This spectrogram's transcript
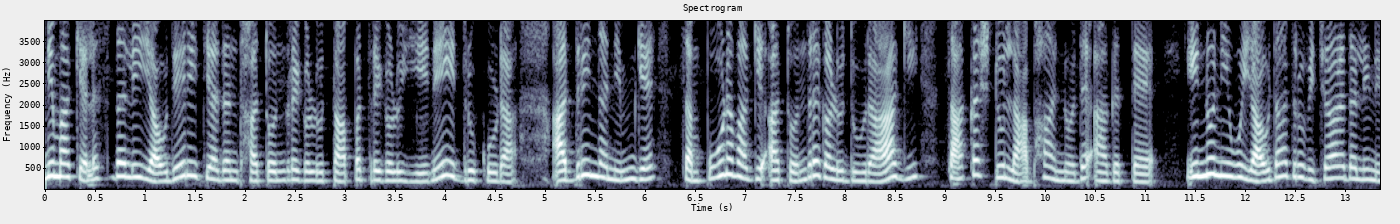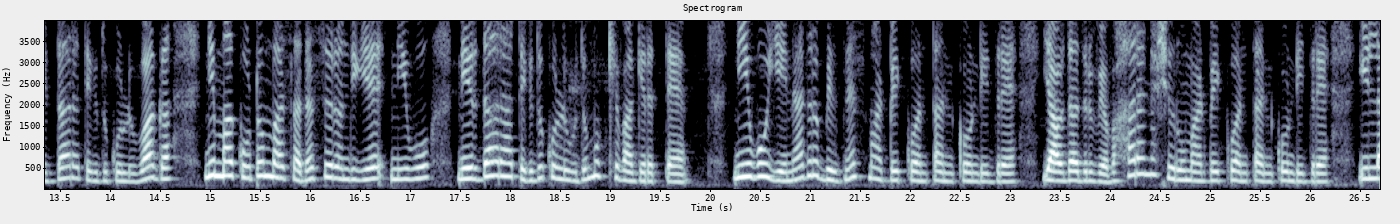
ನಿಮ್ಮ ಕೆಲಸದಲ್ಲಿ ಯಾವುದೇ ರೀತಿಯಾದಂತಹ ತೊಂದರೆಗಳು ತಾಪತ್ರೆಗಳು ಏನೇ ಇದ್ರೂ ಕೂಡ, ಅದರಿಂದ ನಿಮಗೆ ಸಂಪೂರ್ಣವಾಗಿ ಆ ತೊಂದರೆಗಳು ದೂರ ಆಗಿ ಸಾಕಷ್ಟು ಲಾಭ ಅನ್ನೋದೇ ಆಗತ್ತೆ. ಇನ್ನು ನೀವು ಯಾವುದಾದ್ರೂ ವಿಚಾರದಲ್ಲಿ ನಿರ್ಧಾರ ತೆಗೆದುಕೊಳ್ಳುವಾಗ ನಿಮ್ಮ ಕುಟುಂಬ ಸದಸ್ಯರೊಂದಿಗೆ ನೀವು ನಿರ್ಧಾರ ತೆಗೆದುಕೊಳ್ಳುವುದು ಮುಖ್ಯವಾಗಿರುತ್ತೆ. ನೀವು ಏನಾದರೂ ಬಿಸ್ನೆಸ್ ಮಾಡಬೇಕು ಅಂತ ಅಂದ್ಕೊಂಡಿದ್ರೆ ಯಾವುದಾದ್ರೂ ವ್ಯವಹಾರನ ಶುರು ಮಾಡಬೇಕು ಅಂತ ಅಂದ್ಕೊಂಡಿದ್ರೆ ಇಲ್ಲ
